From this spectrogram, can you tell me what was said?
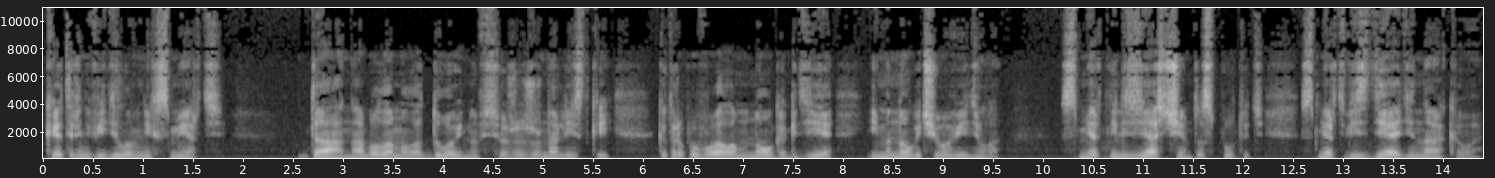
Кэтрин видела в них смерть. Да, она была молодой, но все же журналисткой, которая побывала много где и много чего видела. Смерть нельзя с чем-то спутать. Смерть везде одинакова.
